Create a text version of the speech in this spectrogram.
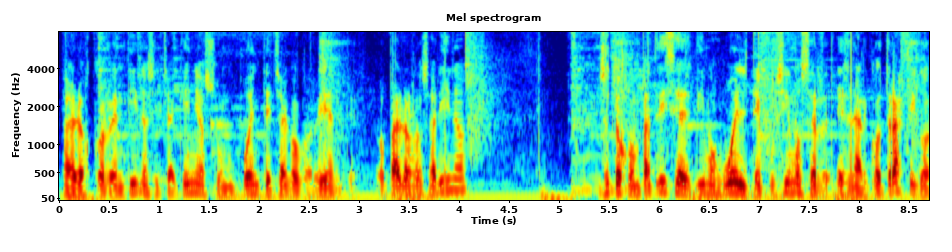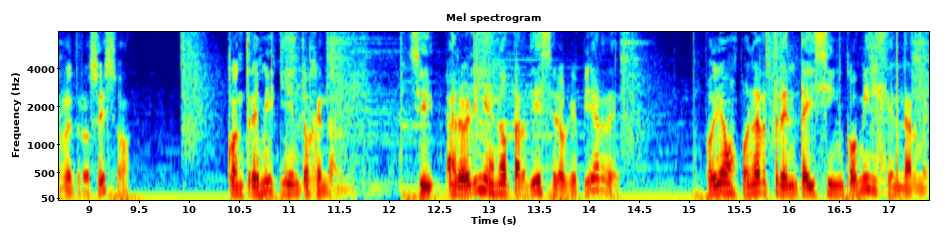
para los correntinos y chaqueños un puente Chaco Corrientes. O para los rosarinos, nosotros con Patricia dimos vuelta y pusimos el, narcotráfico en retroceso con 3.500 gendarmes. Si Aerolíneas no perdiese lo que pierde, podríamos poner 35.000 gendarmes.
